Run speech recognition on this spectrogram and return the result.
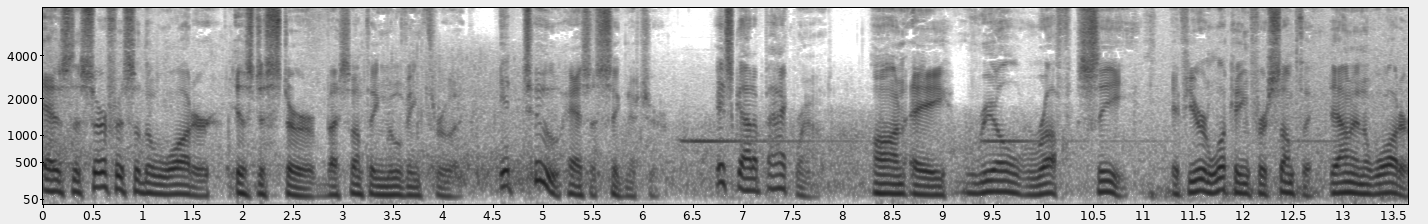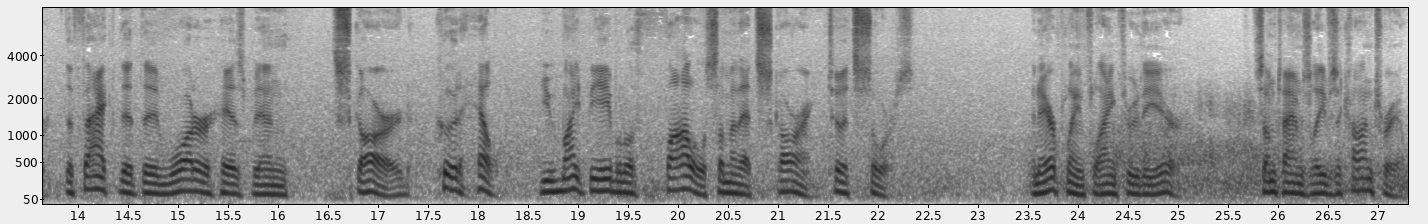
As the surface of the water is disturbed by something moving through it, it too has a signature. It's got a background. On a real rough sea, if you're looking for something down in the water, the fact that the water has been scarred could help. You might be able to follow some of that scarring to its source. An airplane flying through the air sometimes leaves a contrail.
